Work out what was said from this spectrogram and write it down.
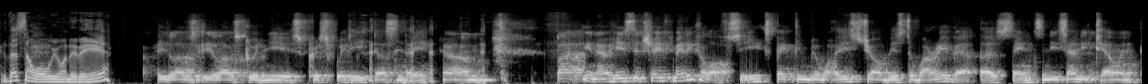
That's not what we wanted to hear. He loves he loves good news, Chris Whitty, doesn't he? Um, but you know, he's the chief medical officer. You expect him to. His job is to worry about those things, and he's only telling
